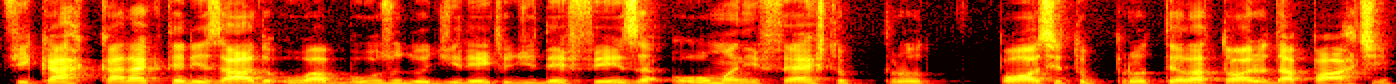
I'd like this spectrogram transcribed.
ficar caracterizado o abuso do direito de defesa ou manifesto propósito protelatório da parte.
